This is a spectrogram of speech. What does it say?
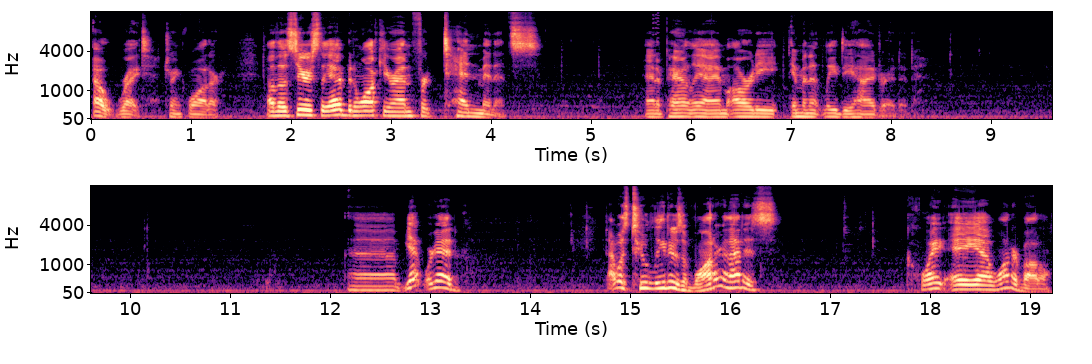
Oh, right. Drink water. Although, seriously, I've been walking around for 10 minutes. And apparently I am already imminently dehydrated. Uh, yeah, we're good. That was two liters of water? That is quite a uh, water bottle.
